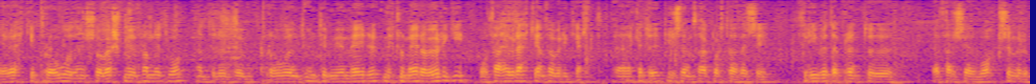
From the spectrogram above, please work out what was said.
er ekki prófuð eins og versmiðu framleitt vopn, þannig að þau prófuð undir meira, miklu meira öryggi og það hefur ekki anþá verið gert. Það er ekkert að upplýsa um það hvort að þessi þrývitaðprentuðu, eða þar séð vopn sem eru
